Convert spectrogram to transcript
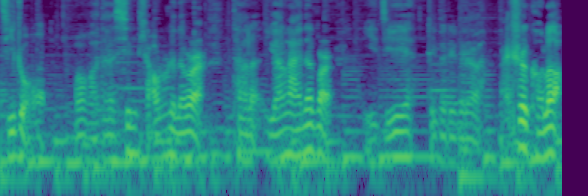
几种，包括它新调出来的味儿、它的原来的味儿，以及这个这个百事可乐，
